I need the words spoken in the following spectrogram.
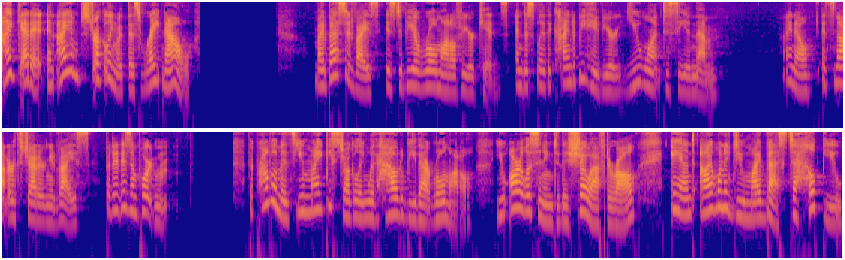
I get it, and I am struggling with this right now. My best advice is to be a role model for your kids and display the kind of behavior you want to see in them. I know, it's not earth shattering advice, but it is important. The problem is, you might be struggling with how to be that role model. You are listening to this show, after all, and I want to do my best to help you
